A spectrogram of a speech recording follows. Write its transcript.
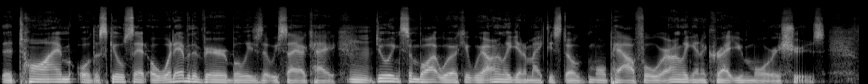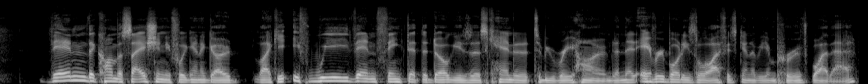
the time or the skill set or whatever the variable is that we say, okay, mm. doing some bite work, we're only going to make this dog more powerful. We're only going to create you more issues. Then the conversation, if we're going to go, like, if we then think that the dog is a candidate to be rehomed and that everybody's life is going to be improved by that,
